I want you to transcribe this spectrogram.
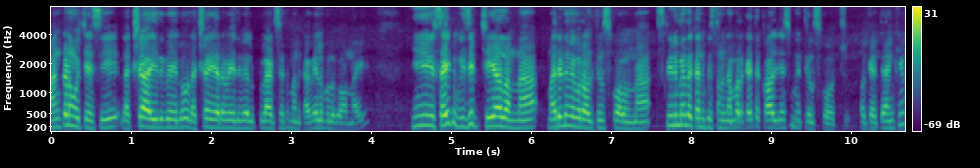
అంకణం వచ్చేసి లక్ష ఐదు వేలు లక్ష ఇరవై ఐదు వేలు ఫ్లాట్స్ అయితే మనకి అవైలబుల్గా ఉన్నాయి. ఈ సైట్ విజిట్ చేయాలన్నా మరిన్ని వివరాలు తెలుసుకోవాలన్నా స్క్రీన్ మీద కనిపిస్తున్న నెంబర్కి అయితే కాల్ చేసి మీరు తెలుసుకోవచ్చు. ఓకే థ్యాంక్ యూ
